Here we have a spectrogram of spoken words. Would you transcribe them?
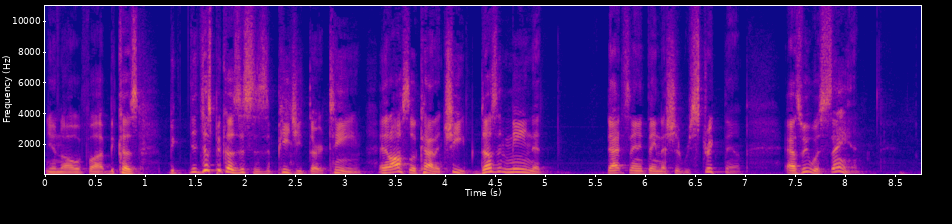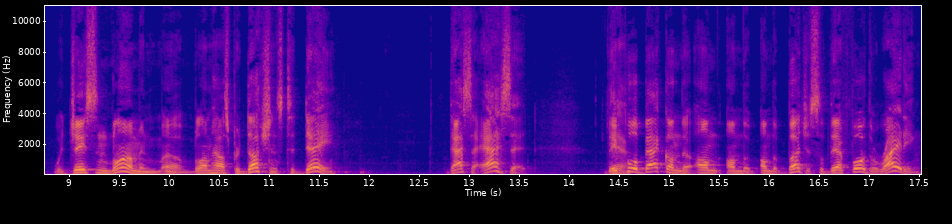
You know, if, uh, because be, just because this is PG-13 and also kind of cheap doesn't mean that that's anything that should restrict them. As we were saying, with Jason Blum and uh, Blumhouse Productions today, that's an asset. They Yeah. pull back on the on, on the on the budget, so therefore the writing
